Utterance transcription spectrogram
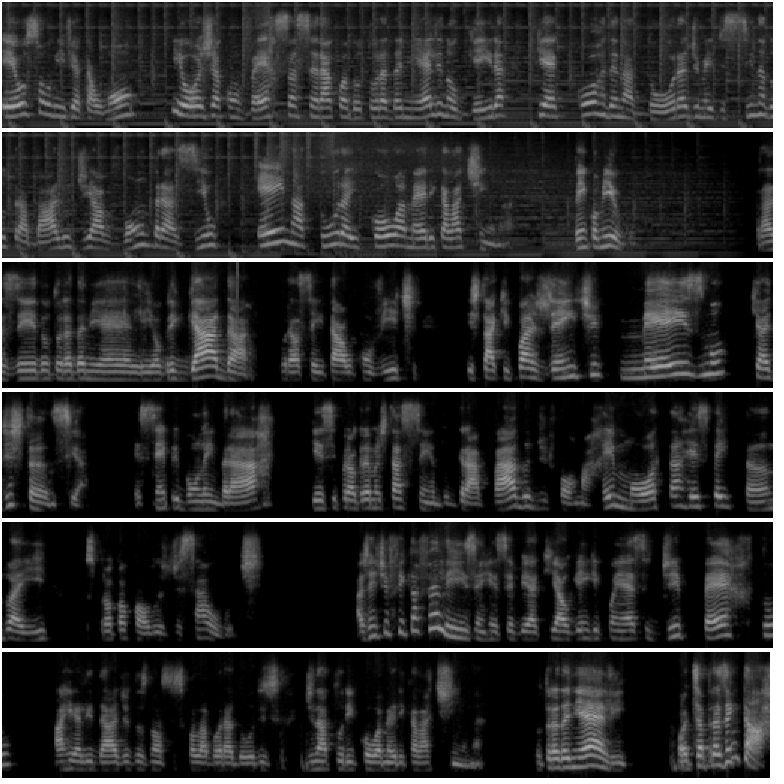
Eu sou Lívia Calmon e hoje a conversa será com a doutora Daniele Nogueira, que é coordenadora de medicina do trabalho de Avon Brasil em Natura e Co América Latina. Vem comigo? Prazer, doutora Daniele. Obrigada por aceitar o convite, estar aqui com a gente, mesmo que à distância. É sempre bom lembrar que esse programa está sendo gravado de forma remota, respeitando aí os protocolos de saúde. A gente fica feliz em receber aqui alguém que conhece de perto a realidade dos nossos colaboradores de Naturico América Latina. Doutora Daniele, Pode se apresentar.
